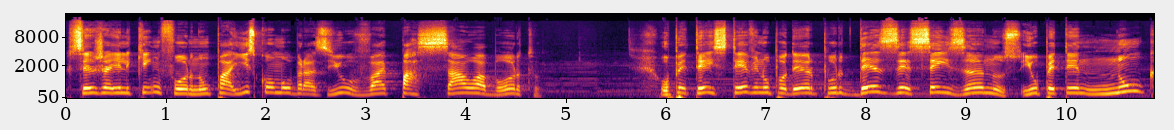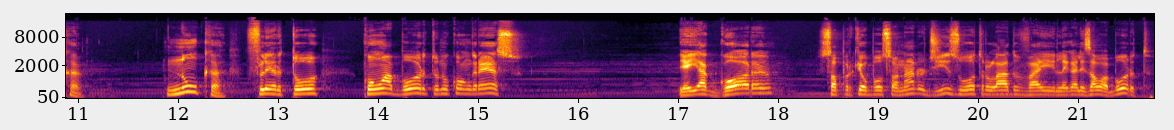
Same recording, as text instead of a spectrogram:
seja ele quem for, num país como o Brasil, vai passar o aborto. O PT esteve no poder por 16 anos e o PT nunca, nunca flertou com o aborto no Congresso. E aí agora, só porque o Bolsonaro diz, o outro lado vai legalizar o aborto?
